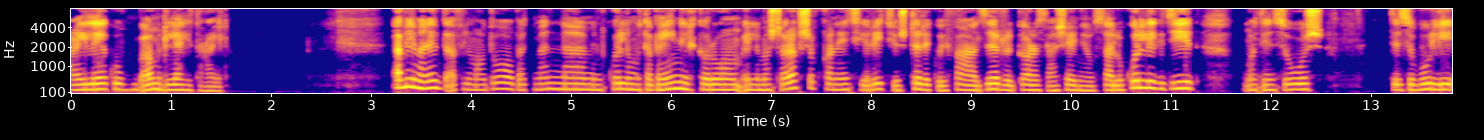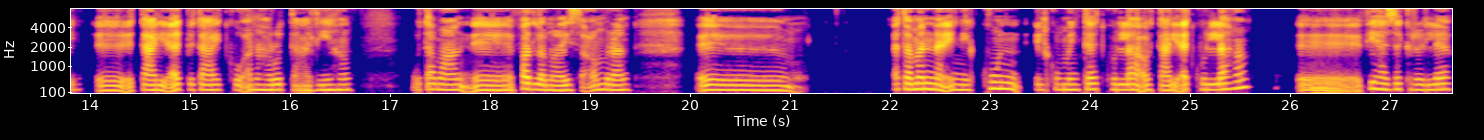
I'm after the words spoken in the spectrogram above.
علاجه بأمر الله تعالى. قبل ما نبدأ في الموضوع بتمنى من كل متابعيني الكرام اللي ما اشتركش في قناتي يا ريت يشترك ويفعل زر الجرس عشان يوصله كل جديد. وما تنسوش تسيبوا لي التعليقات بتاعتكم أنا هرد عليها. وطبعا فضلا وليس امرا أتمنى إن يكون الكومنتات كلها أو التعليقات كلها فيها ذكر الله.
